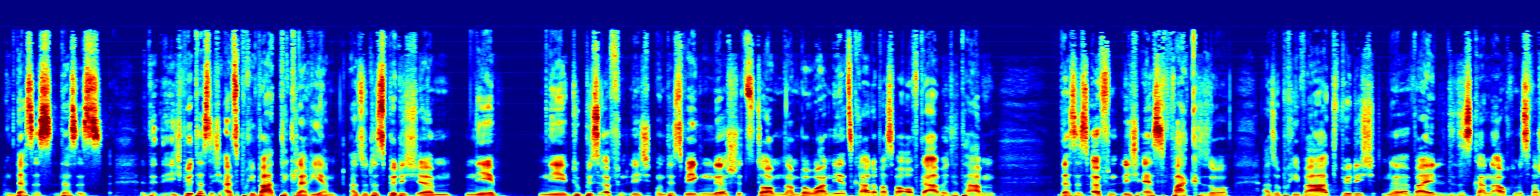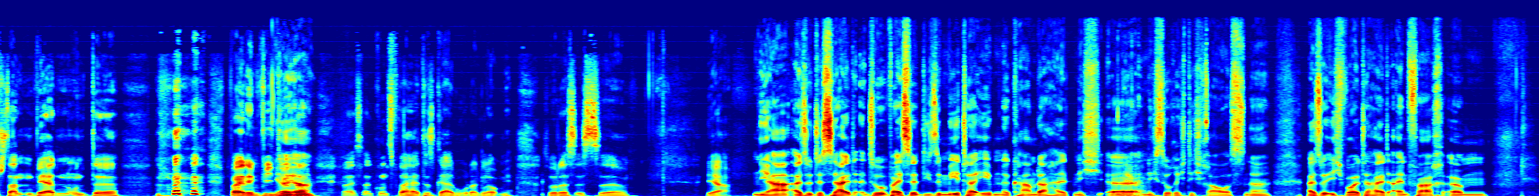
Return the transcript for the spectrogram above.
das ist, das ist, ich würde das nicht als privat deklarieren. Also das würde ich, ähm, nee, nee, du bist öffentlich. Und deswegen, ne, Shitstorm Number One jetzt gerade, was wir aufgearbeitet haben, das ist öffentlich as fuck so. Also privat würde ich, ne, weil das kann auch missverstanden werden und äh, bei dem Video Ja, ja. dann, weißt du, Kunstfreiheit ist geil, Bruder, glaub mir. So, das ist, äh, ja. Ja, also das ist halt, so, weißt du, diese Metaebene kam da halt nicht, äh, Ja. nicht so richtig raus, ne? Also ich wollte halt einfach, ähm,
